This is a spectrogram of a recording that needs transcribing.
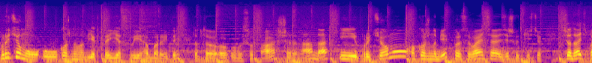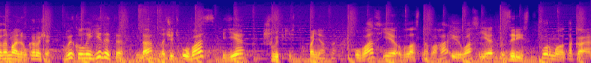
При цьому у кожного об'єкта є свої габарити, тобто висота, ширина, да? і при цьому кожен об'єкт пересувається зі швидкістю. Все, давайте по-нормальному. Коротше, ви коли їдете, да? значить у вас є швидкість, понятно. У вас є власна вага і у вас є зріст. Формула така:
